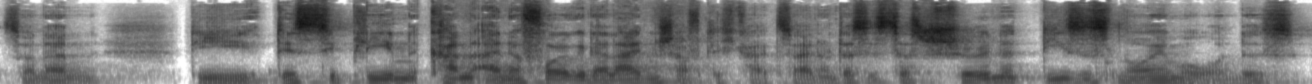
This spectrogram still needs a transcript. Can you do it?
sondern die Disziplin kann eine Folge der Leidenschaftlichkeit sein. Und das ist das Schöne dieses Neumondes.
